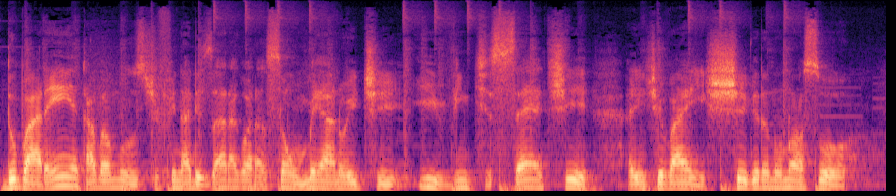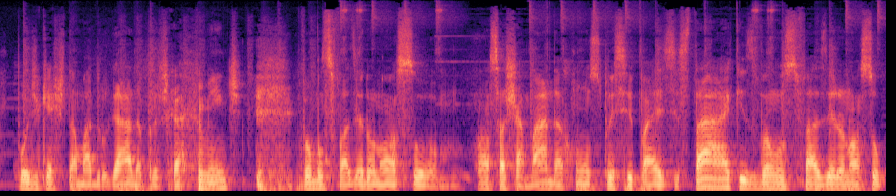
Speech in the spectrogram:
do Bahrein. Acabamos de finalizar, agora são meia-noite e 27. A gente vai chegando no nosso podcast da madrugada, praticamente. Vamos fazer o nosso nossa chamada com os principais destaques, vamos fazer o nosso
